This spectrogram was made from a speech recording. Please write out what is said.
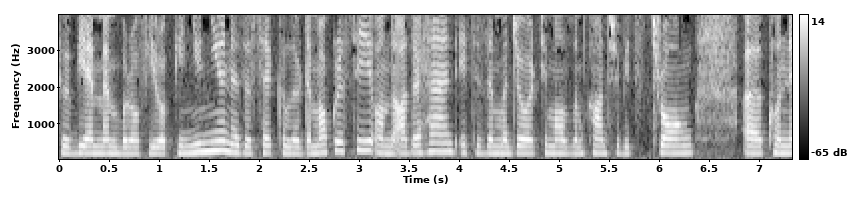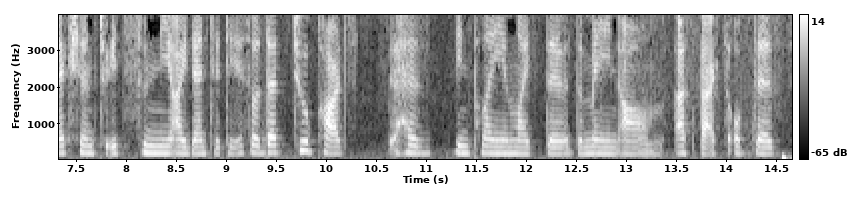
to be a member of European Union as a secular democracy. On the other hand, it is a majority Muslim country with strong uh, connection to its Sunni identity. So that two parts has been playing like the the main um, aspects of this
